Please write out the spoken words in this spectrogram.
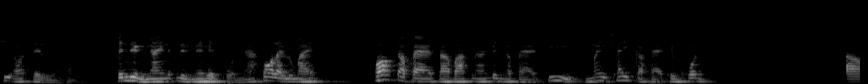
ที่ออสเตรเลียครับ เป็นหนึ่งในหนึ่งในเหตุผลนะ เพราะอะไรรู้ไหม เพราะกาแฟซาบักนั้นเป็นกาแฟที่ไม่ใช่กาแฟเข้มข้น อ๋อ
